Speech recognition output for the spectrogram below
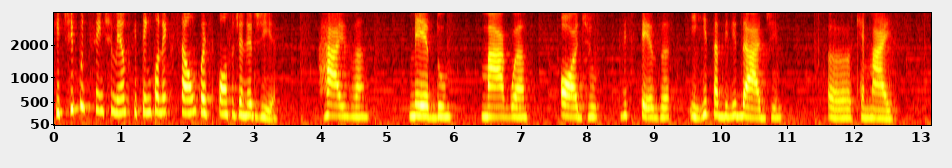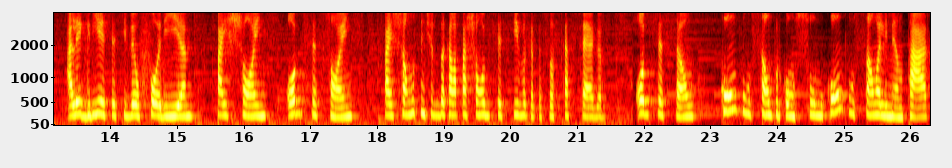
Que tipo de sentimento que tem conexão com esse ponto de energia? Raiva, medo, mágoa, ódio, tristeza, irritabilidade, uh, que mais? Alegria excessiva, euforia, paixões, obsessões, paixão no sentido daquela paixão obsessiva que a pessoa fica cega, obsessão, compulsão por consumo, compulsão alimentar,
